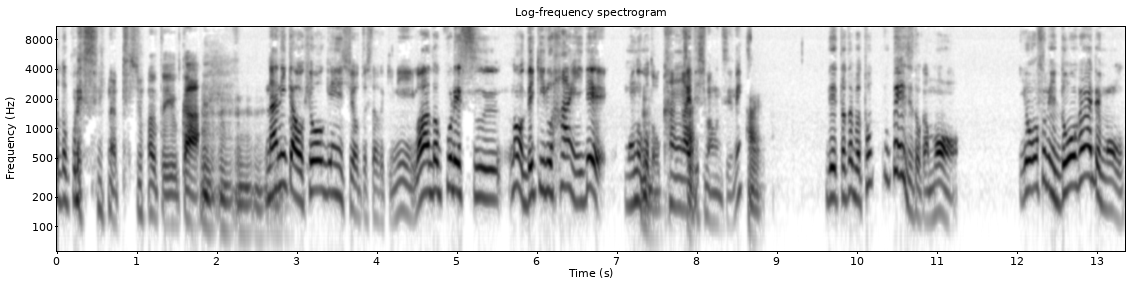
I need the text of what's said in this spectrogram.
ードプレスになってしまうというか、うんうんうんうん。何かを表現しようとしたときに、ワードプレスのできる範囲で物事を考えてしまうんですよね。はい。で、例えばトップページとかも、要するにどう考えても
